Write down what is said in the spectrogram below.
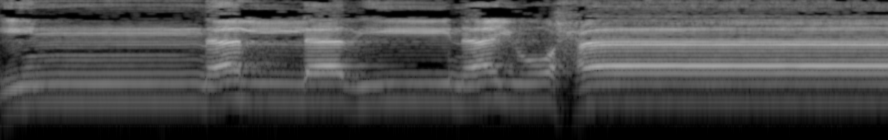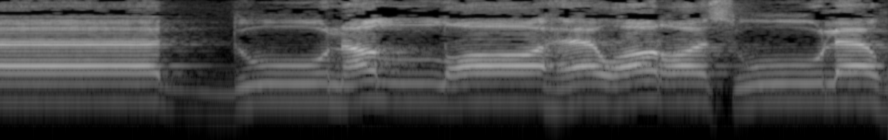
ان الذين يحادون الله ورسوله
